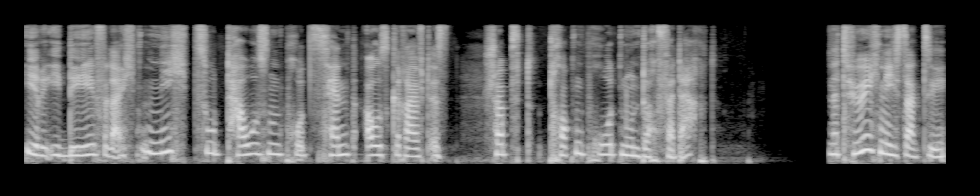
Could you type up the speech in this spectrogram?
ihre Idee vielleicht nicht zu 1000 Prozent ausgereift ist. Schöpft Trockenbrot nun doch Verdacht? Natürlich nicht, sagt sie.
